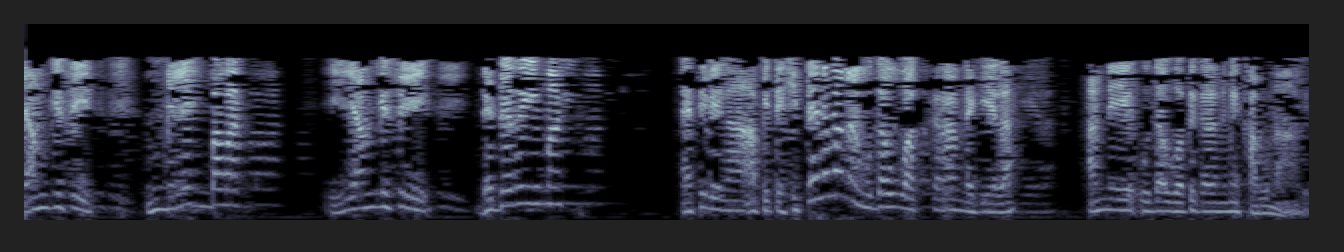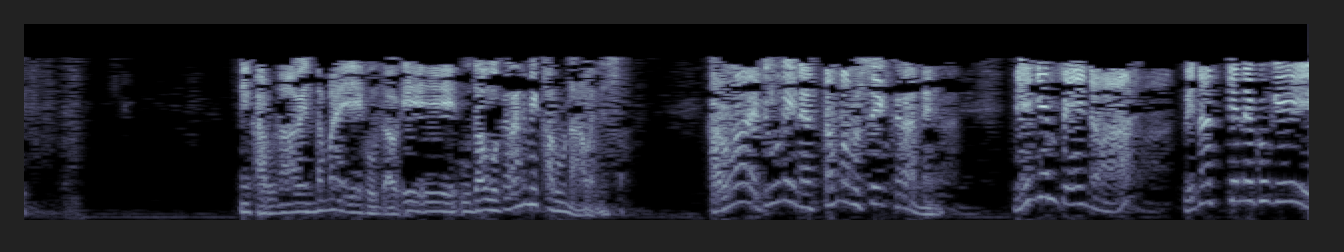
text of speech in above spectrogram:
යම්කිසි මෙලෙක් බවක් යම්කිසි දෙදරීමක් ඇති වෙලා අපිට හිතෙනවා නම් උදව්වක් කරන්න කියලා අන්න ඒ උදව් අපි කරන්නේ මේ කරුණාවෙන්. මේ කරුණාවෙන් තමයි ඒක උදව්. ඒ ඒ උදව්ව කරන්නේ මේ කරුණාව නිසා. කරුණාව ඇති උනේ නැත්නම් මිනිස්සෙක් කරන්නේ මේකෙන් පේනවා වෙනත් කෙනෙකුගේ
